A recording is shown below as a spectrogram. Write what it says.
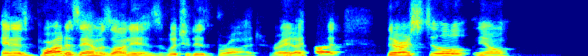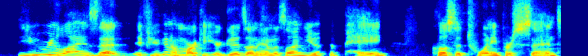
And as broad as Amazon is, which it is broad, right? Yeah. I thought there are still, you know, you realize that if you're going to market your goods on Amazon, you have to pay close to 20%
